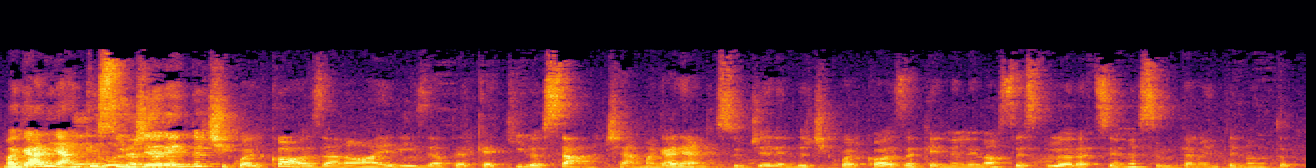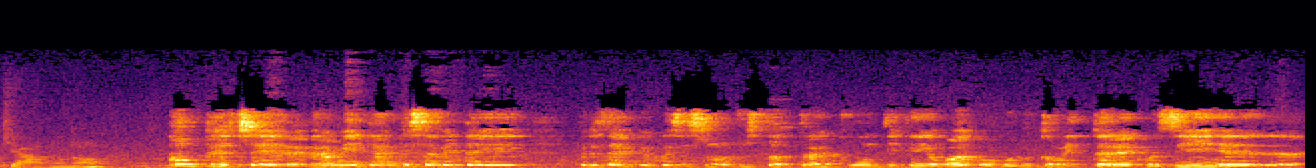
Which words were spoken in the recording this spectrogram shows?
magari anche suggerendoci per... qualcosa, no Elisa? Perché chi lo sa, cioè magari anche suggerendoci qualcosa che nelle nostre esplorazioni assolutamente non tocchiamo, no? Con piacere, veramente, anche se avete per esempio questi sono giusto tre punti che io ho voluto mettere così eh,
